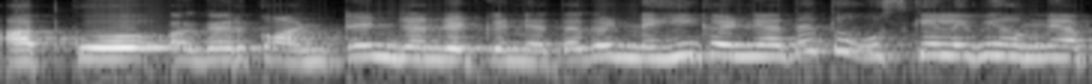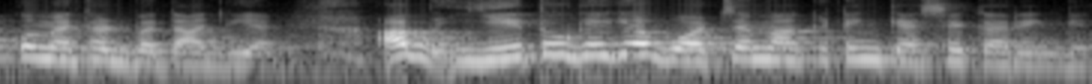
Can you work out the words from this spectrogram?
आपको अगर कंटेंट जनरेट करने आता है। अगर नहीं करने आता है तो उसके लिए भी हमने आपको मेथड बता दिया अब ये तो हो गया कि आप व्हाट्सएप मार्केटिंग कैसे करेंगे,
